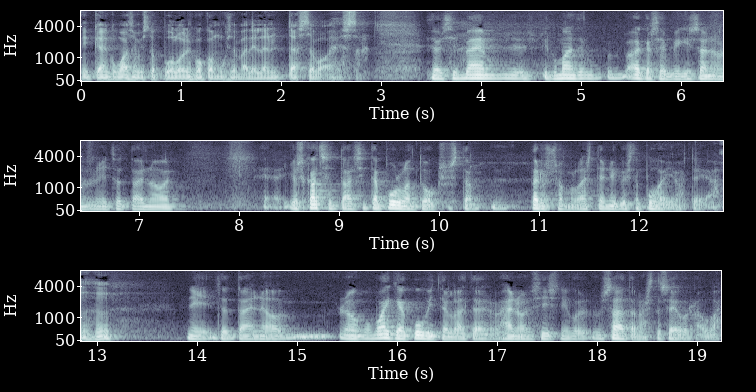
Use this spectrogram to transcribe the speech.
ikään kuin vasemmistopuolueiden kokoomuksen välillä nyt tässä vaiheessa. Joo, siis mä en, niin kuin mä aikaisemminkin sanonut, niin tota, no, jos katsotaan sitä pullantuoksusta perussuomalaisten nykyistä puheenjohtajaa, uh-huh. niin tota, no, no, on vaikea kuvitella, että hän on siis niin kuin saatanasta seuraava.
